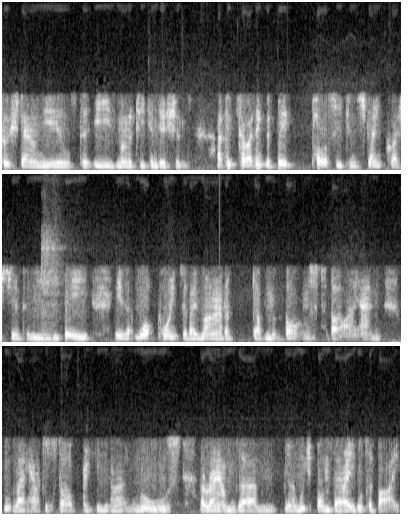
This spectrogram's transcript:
push down yields, to ease monetary conditions. I think so. I think the big policy constraint question for the ECB is at what point do they run out of government bonds to buy, and will they have to start breaking their own rules around um, you know which bonds they're able to buy?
